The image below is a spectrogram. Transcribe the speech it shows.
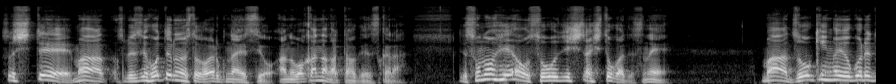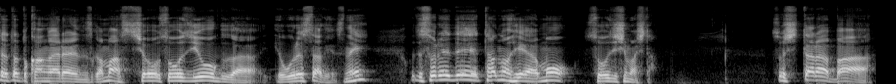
そして、まあ、別にホテルの人が悪くないですよ。あの、分かんなかったわけですから。で、その部屋を掃除した人がですね、まあ、雑巾が汚れてたと考えられるんですが、まあ、掃除用具が汚れてたわけですね。で、それで他の部屋も掃除しました。そしたらば、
